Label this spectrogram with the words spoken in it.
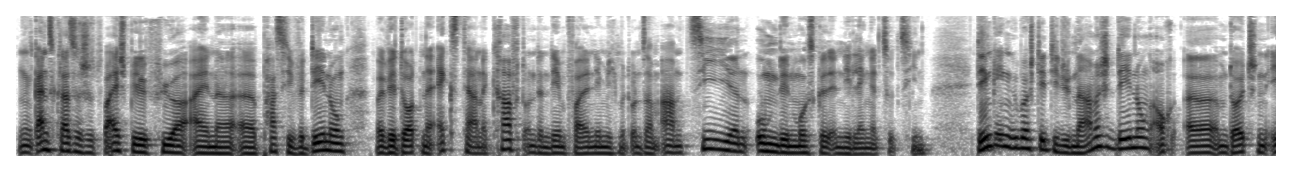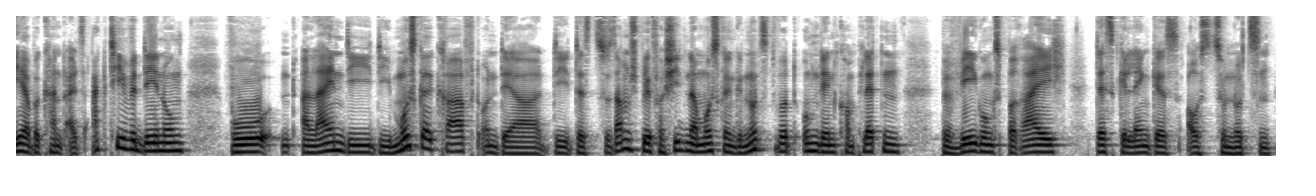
Ein ganz klassisches Beispiel für eine äh, passive Dehnung, weil wir dort eine externe Kraft und in dem Fall nämlich mit unserem Arm ziehen, um den Muskel in die Länge zu ziehen. Demgegenüber steht die dynamische Dehnung, auch äh, im Deutschen eher bekannt als aktive Dehnung, wo allein die, die Muskelkraft und der, die, das Zusammenspiel verschiedener Muskeln genutzt wird, um den kompletten Bewegungsbereich des Gelenkes auszunutzen.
